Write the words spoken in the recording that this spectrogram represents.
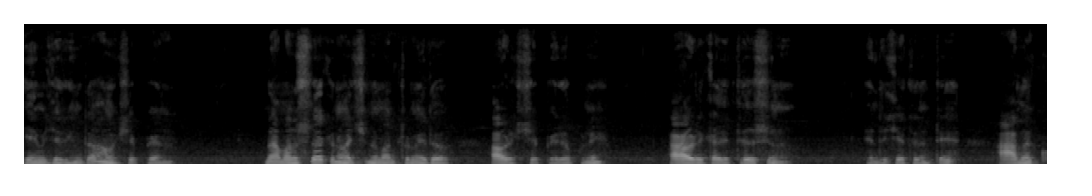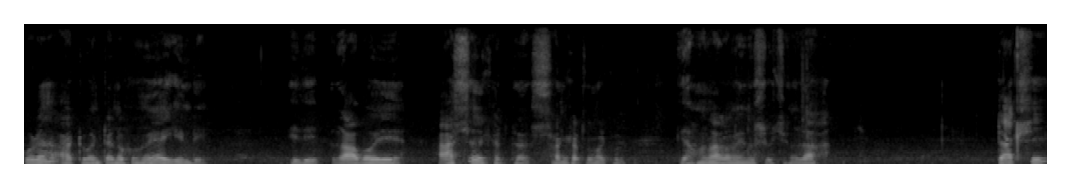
ఏమి జరిగిందో ఆమెకు చెప్పాను. నా మనసులోకి వచ్చిన మంత్రం ఏదో ఆవిడకి చెప్పేటప్పుని ఆవిడకి అది తెలుసును. ఎందుచేతంటే ఆమెకు కూడా అటువంటి అనుభవమే అయ్యింది. ఇది రాబోయే ఆశ్చర్యకర సంఘటనకు గమనాలమైన సూచనలా ట్యాక్సీ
